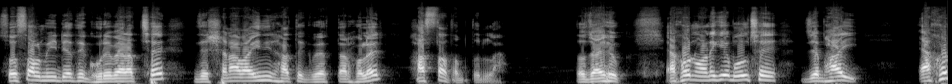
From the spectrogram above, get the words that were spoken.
সোশ্যাল মিডিয়াতে ঘুরে বেড়াচ্ছে যে সেনাবাহিনীর হাতে গ্রেফতার হলেন হাসনাত আবদুল্লাহ। তো যাই হোক, এখন অনেকে বলছে যে ভাই, এখন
